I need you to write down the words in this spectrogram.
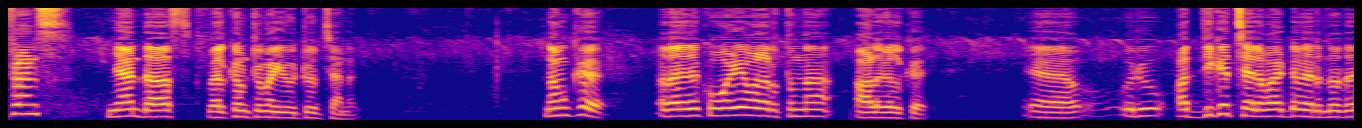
ഫ്രണ്ട്സ് ഞാൻ Das. Welcome to my YouTube channel നമുക്ക് അതായത് കോഴിയെ വളർത്തുന്ന ആളുകൾക്ക് ഒരു അധിക ചെലവായിട്ട് വരുന്നത്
